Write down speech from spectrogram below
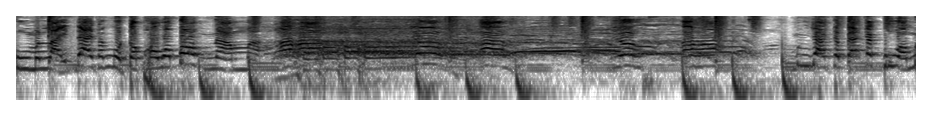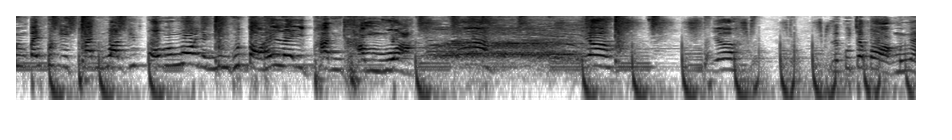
กูมันไหลได้ทั้งหมดก็เพราะว่าบ้องนำอะอ่าฮะโยอะโยอ่าฮะมึงอยากจะแบกกับกูอะมึงไปฝึกอีกพันวันพี่โป้งโง่ๆอย่างมึงกูต่อให้เลยอีกพันคำว่ะอะโยโยแล้วกูจะบอกมึงไง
